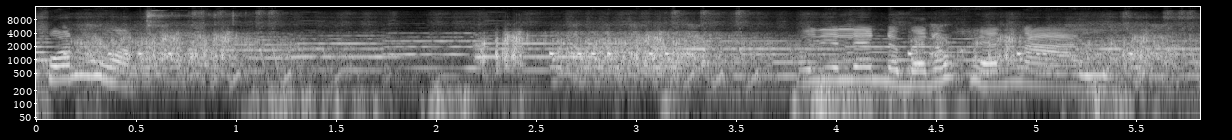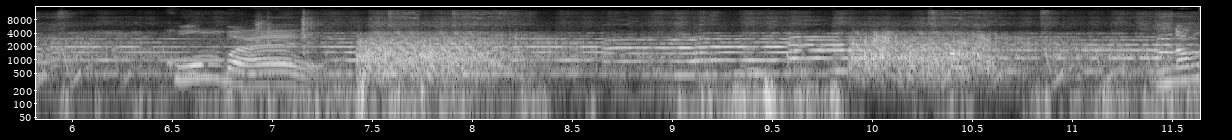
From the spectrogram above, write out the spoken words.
โคตรโหด ไม่ได้อะแคสนานเลยพุ่งไปน้อง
